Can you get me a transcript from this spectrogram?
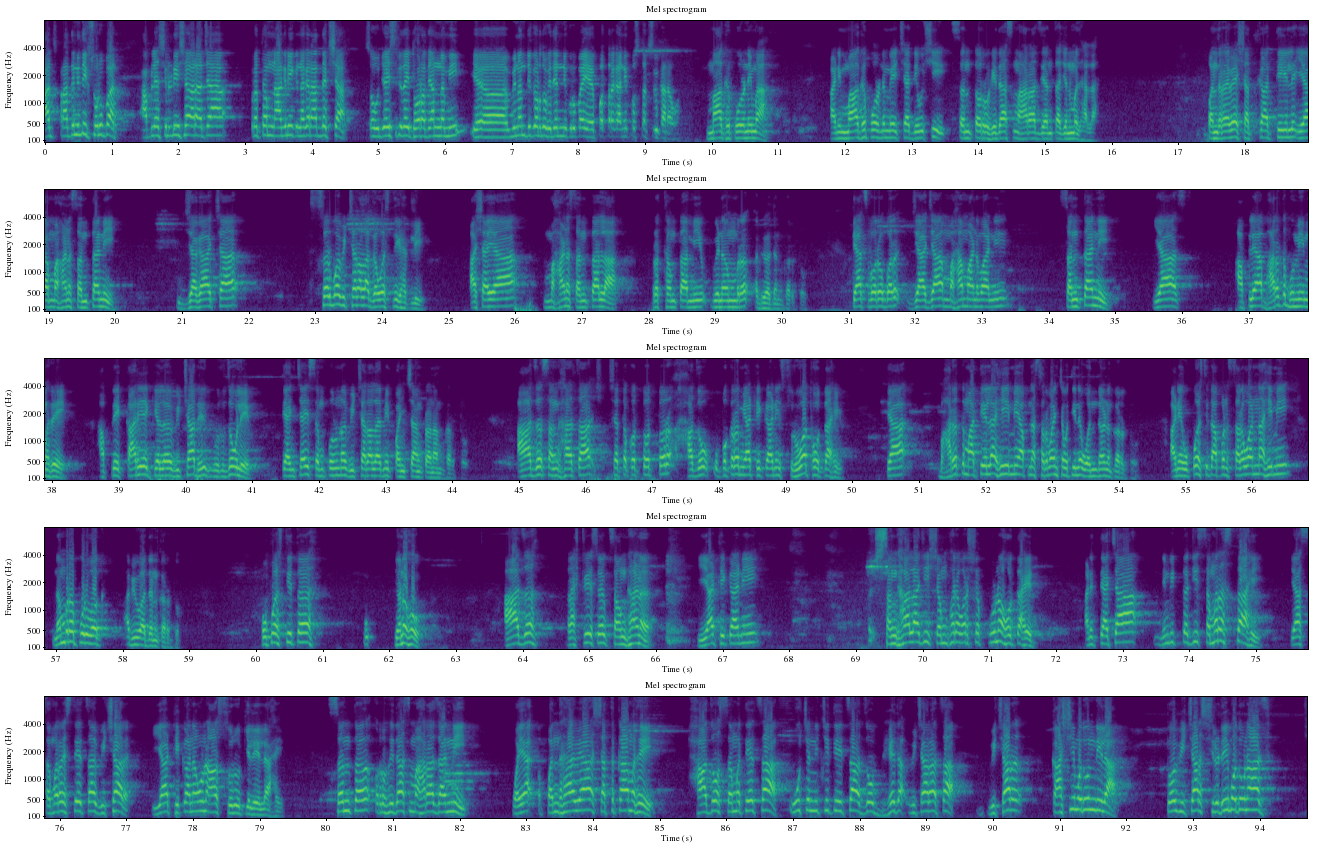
आज प्रातिनिधिक स्वरूपात आपल्या शिर्डी शहराच्या प्रथम नागरिक नगराध्यक्षा सौ जयश्रीताई थोरात यांना मी विनंती करतो की त्यांनी कृपया हे पत्रक आणि पुस्तक स्वीकारावं. माघ पौर्णिमा आणि माघ पौर्णिमेच्या दिवशी संत रोहिदास महाराज यांचा जन्म झाला. पंधराव्या शतकातील या महान संतांनी जगाच्या सर्व विचाराला गवसणी घातली. अशा या महान संताला प्रथमतः मी विनम्र अभिवादन करतो. त्याचबरोबर ज्या ज्या महामानवानी संतांनी या आपल्या भारतभूमीमध्ये आपले कार्य केलं विचार रुजवले त्यांच्याही संपूर्ण विचाराला मी पंचांग प्रणाम करतो. आज संघाचा शतकोत्तोत्तर हा जो उपक्रम या ठिकाणी सुरुवात होत आहे त्या भारत मातेलाही मी आपल्या सर्वांच्या वतीने वंदन करतो. आणि उपस्थित आपण सर्वांनाही मी नम्रपूर्वक अभिवादन करतो. उपस्थित जन हो आज राष्ट्रीय सेवक संघानं या ठिकाणी संघाला जी शंभर वर्ष पूर्ण होत आहेत आणि त्याच्या निमित्त जी समरसता आहे या समरसतेचा विचार या ठिकाणाहून आज सुरू केलेला आहे. संत रोहिदास महाराजांनी वया पंधराव्या शतकामध्ये हा जो समतेचा उच्च निश्चितेचा जो भेद विचाराचा विचार काशीमधून दिला तो विचार शिर्डीमधून आज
